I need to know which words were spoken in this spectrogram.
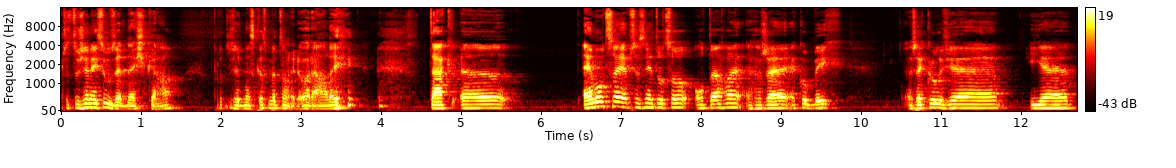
Přestože nejsou ze dneška, protože dneska jsme to nedohráli, tak uh, emoce je přesně to, co o téhle hře jako bych řekl, že je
